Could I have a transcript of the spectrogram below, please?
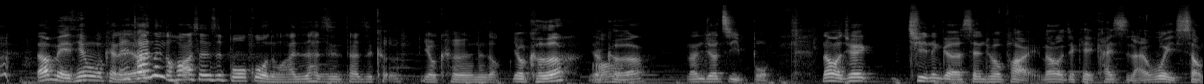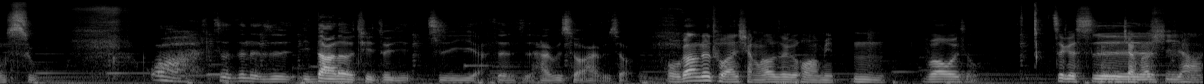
然后每天我可能……它、欸、那个花生是剥过的吗？还是它是它是壳有壳的那种？有壳，有壳。哦、然后你就要自己剥。然后我就会。去那个 Central Park，然后我就可以开始来喂松鼠。哇，这真的是一大乐趣之一之一啊！真的是还不错，还不错。我刚刚就突然想到这个画面，嗯，不知道为什么。这个是讲到嘻哈，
